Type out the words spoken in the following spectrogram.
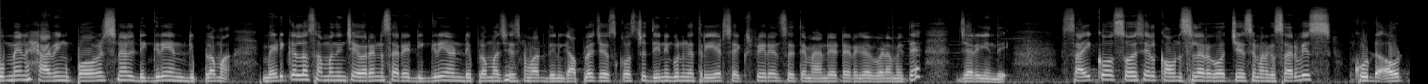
women having professional degree and diploma మెడికల్లో సంబంధించి ఎవరైనా సరే డిగ్రీ అండ్ డిప్లొమా చేసిన వారు దీనికి అప్లై చేసుకోవచ్చు దీని గురించి త్రీ ఇయర్స్ ఎక్స్పీరియన్స్ అయితే మ్యాండేటరీగా ఇవ్వడం అయితే జరిగింది సైకో సోషల్ కౌన్సిలర్గా వచ్చేసి మనకు సర్వీస్ కుడ్ అవుట్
